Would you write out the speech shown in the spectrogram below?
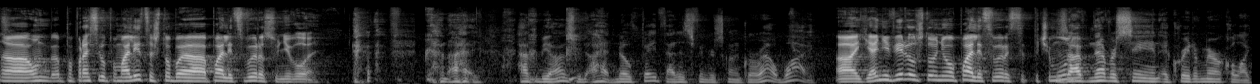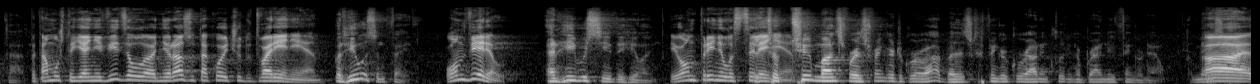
А, Он попросил помолиться, чтобы палец вырос у него. А, Я не верил, что у него палец вырастет. Почему? Потому что я не видел ни разу такое чудотворение. Он верил, and he received the healing. и он принял It исцеление. took two months for his finger to grow out, but his finger grew out, including a brand new fingernail. Amazing. А,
